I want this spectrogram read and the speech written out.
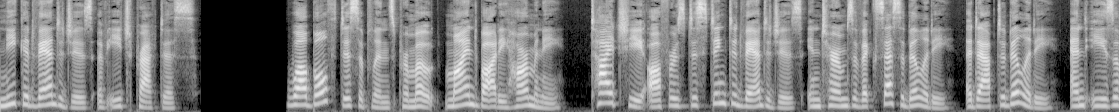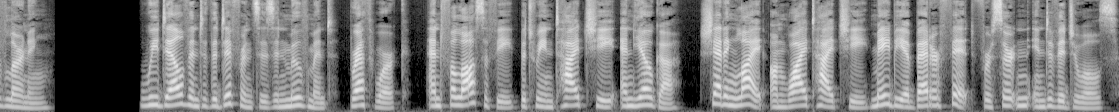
unique advantages of each practice. While both disciplines promote mind body harmony, Tai Chi offers distinct advantages in terms of accessibility, adaptability, and ease of learning. We delve into the differences in movement, breathwork, and philosophy between Tai Chi and yoga, shedding light on why Tai Chi may be a better fit for certain individuals.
